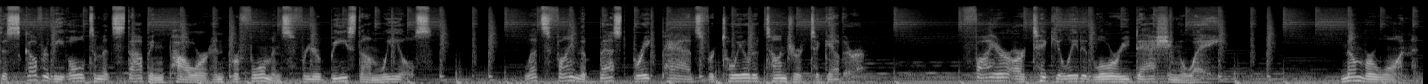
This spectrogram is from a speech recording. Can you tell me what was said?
Discover the ultimate stopping power and performance for your beast on wheels. Let's find the best brake pads for Toyota Tundra together. Fire articulated lorry dashing away. Number 1.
